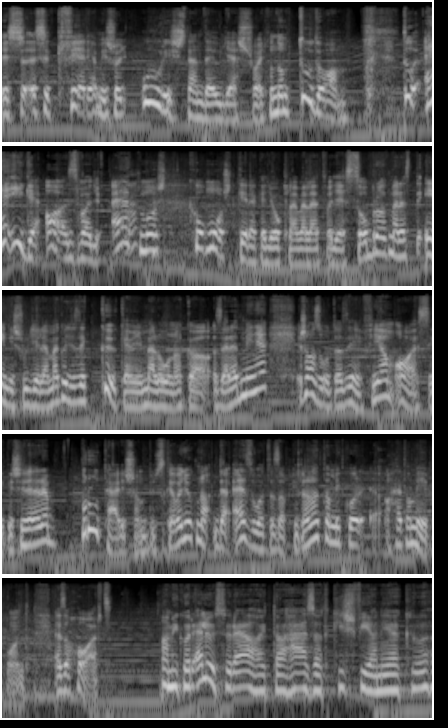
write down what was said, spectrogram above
És, és férjem is, hogy úristen, de ügyes vagy. Mondom, tudom, Tú, e, igen, az vagy. Hát most, most kérek egy oklevelet, vagy egy szobrot, mert ezt én is úgy élem meg, hogy ez egy kőkemény melónak az eredménye, és azóta az én fiam alszik, és én erre brutálisan büszke vagyok, na, de ez volt az a pillanat, amikor, hát a mélypont, ez a harc. Amikor először elhagyta a házat kisfia nélkül,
